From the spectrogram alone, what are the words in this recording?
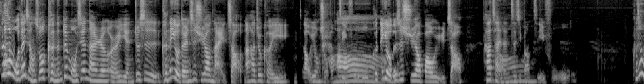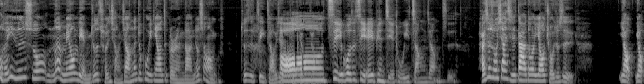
但是我在想说，可能对某些男人而言，就是可能有的人是需要奶罩，然后他就可以、嗯、你知道用手帮自己服务；哦、可能有的是需要鲍鱼罩，他才能自己帮自己服务。哦、可是我的意思是说，那没有脸，你就是纯想象，那就不一定要这个人的，你就上网就是自己找一些图片哦，自己或是自己 A 片截图一张这样子，还是说现在其实大家都会要求就是要要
